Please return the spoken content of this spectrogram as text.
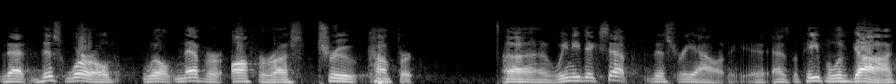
that this world will never offer us true comfort. Uh, we need to accept this reality. As the people of God,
